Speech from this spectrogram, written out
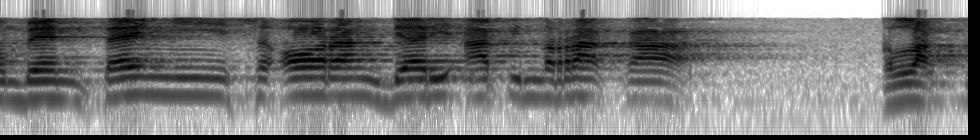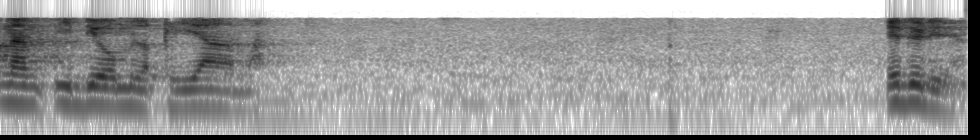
membentengi seorang dari api neraka kelak nanti di umul qiyamah. Itu dia.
